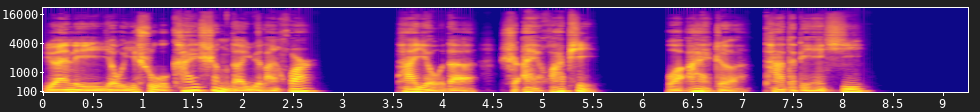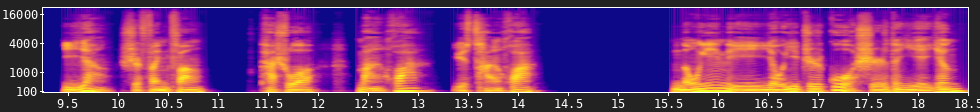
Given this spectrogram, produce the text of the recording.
园里有一束开盛的玉兰花，他有的是爱花癖，我爱着他的怜惜。一样是芬芳，他说满花与残花。浓荫里有一只过时的夜莺，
